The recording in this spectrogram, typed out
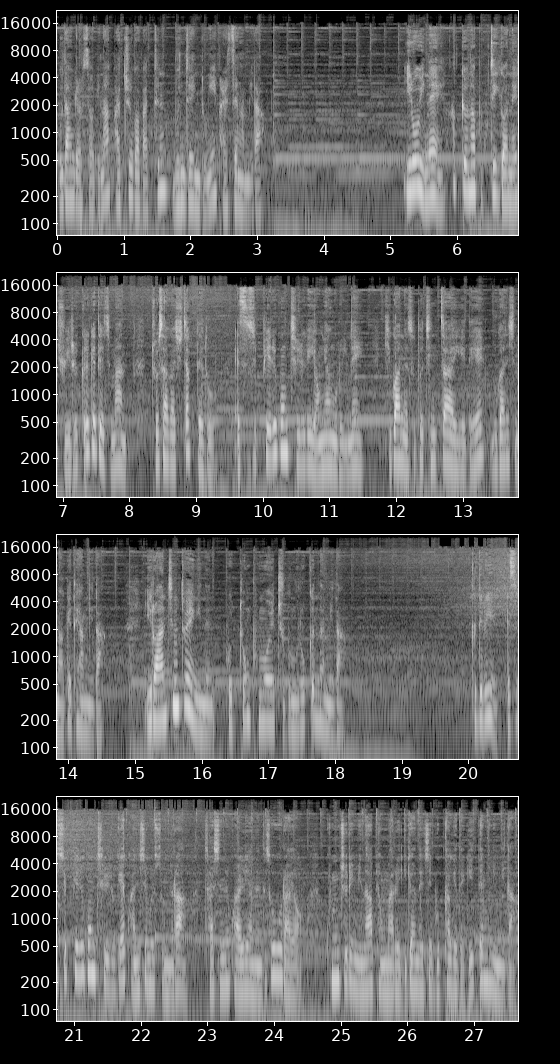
무단결석이나 가출과 같은 문제 행동이 발생합니다. 이로 인해 학교나 복지기관의 주의를 끌게 되지만 조사가 시작돼도 SCP-1076의 영향으로 인해 기관에서도 진짜 아이에 대해 무관심하게 대합니다. 이러한 침투 행위는 보통 부모의 죽음으로 끝납니다. 그들이 SCP-1076에 관심을 쏟느라 자신을 관리하는 데 소홀하여 굶주림이나 병마를 이겨내지 못하게 되기 때문입니다.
